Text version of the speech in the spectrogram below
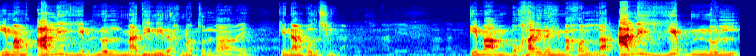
ইমাম আলী ইবনুল মাদিনী রহমতুল্লাহ আলাই কি নাম বলছি? ইমাম বুখারি রহিমাহুল্লাহ আলী ইবনুল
